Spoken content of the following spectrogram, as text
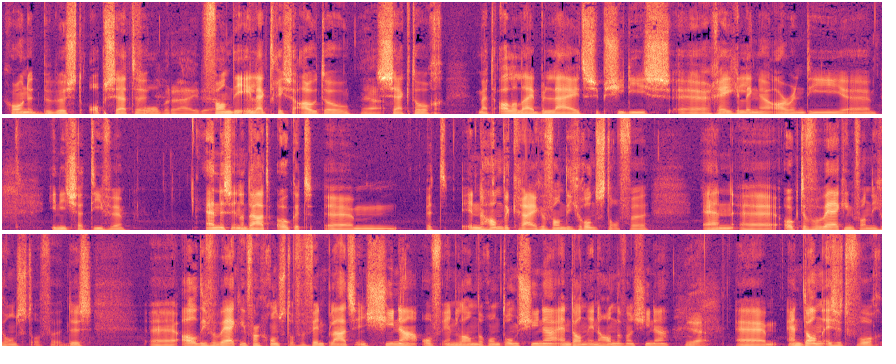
gewoon het bewust opzetten van die Ja. elektrische auto sector met allerlei beleid, subsidies, eh, regelingen, R&D, eh, initiatieven. En dus inderdaad ook het, ehm, het in handen krijgen van die grondstoffen en ook de verwerking van die grondstoffen. Dus eh, al die verwerking van grondstoffen vindt plaats in China of in landen rondom China en dan in handen van China. Ja. Ehm, en dan is het voor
